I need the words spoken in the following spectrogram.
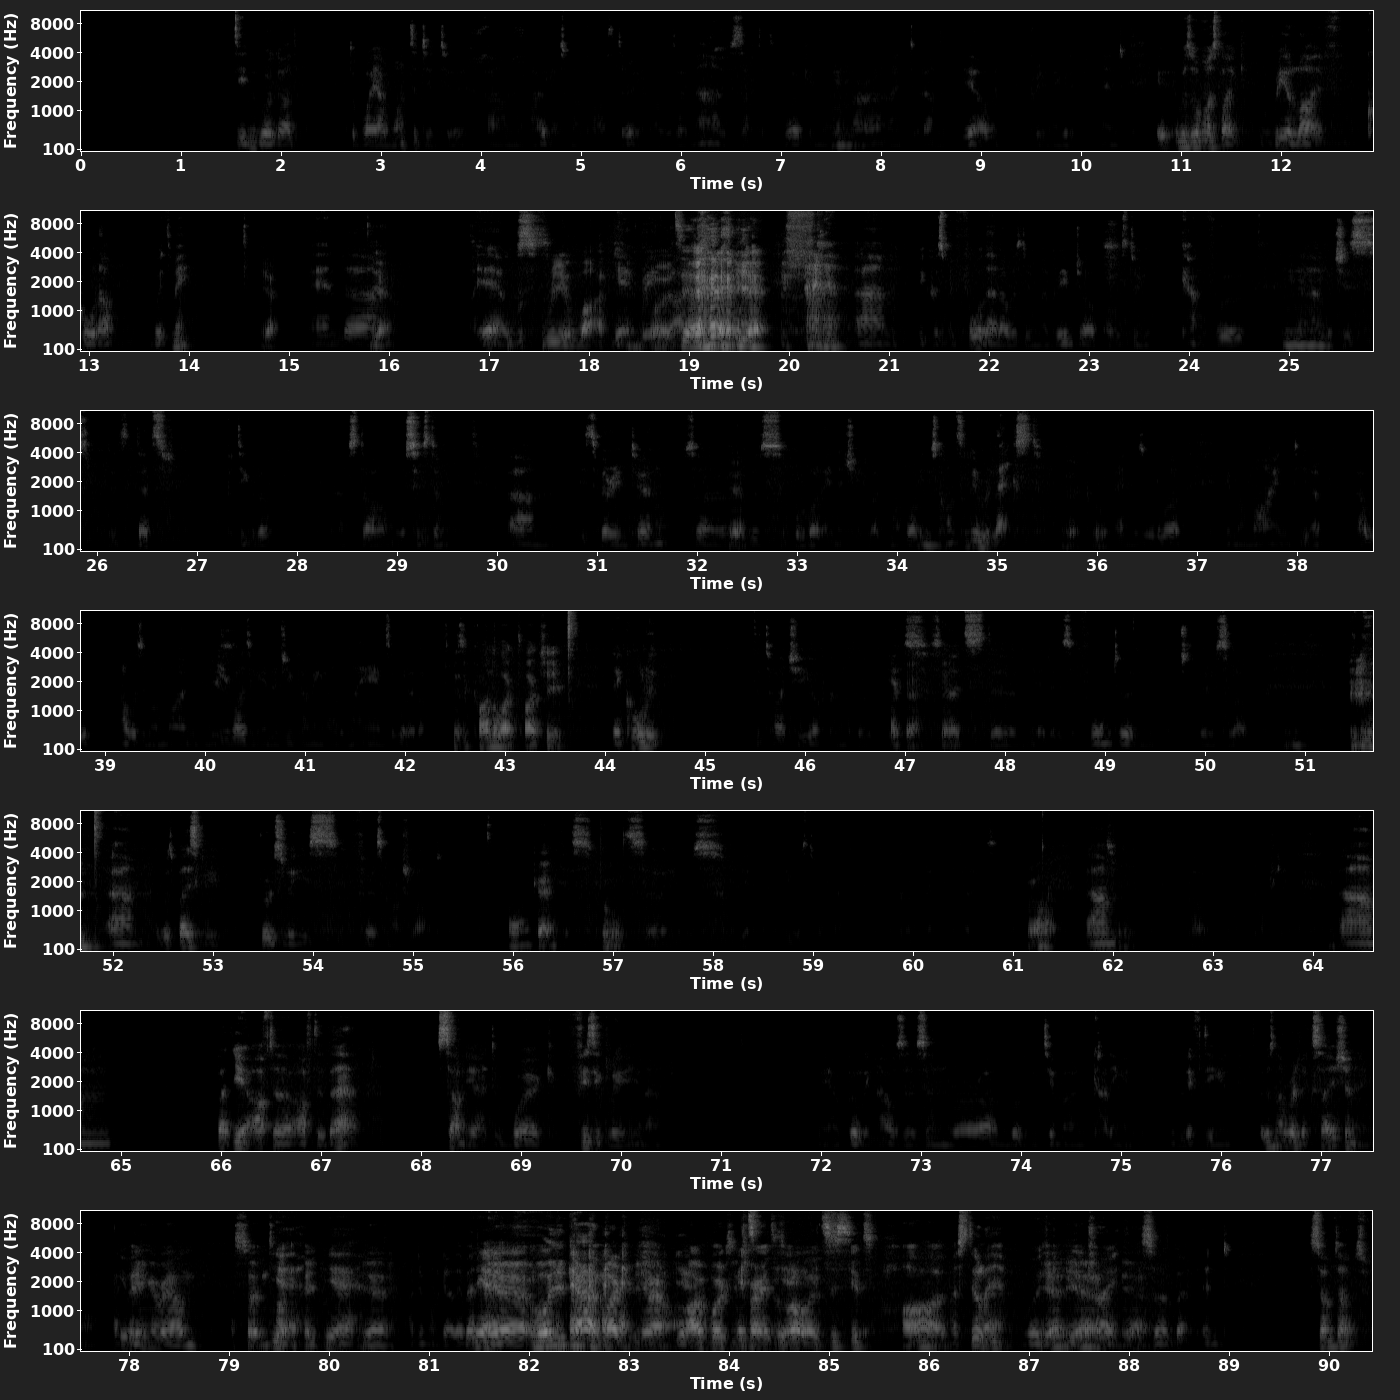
didn't work out the way I wanted it to, um, I lost my path too. I was like, no, this stuff doesn't work anymore. And um, yeah, I went pretty negative. And it, it was almost like real life caught up with me. Yeah. And um, Yeah. yeah, it was real life. Yeah, real life. Yeah, yeah. um, because before that I was doing my dream job. I was doing kung fu, uh, Mm. which is it's, that's particular uh, style or system. Um, it's very internal, so Yeah. it was all about energy. Like my body was Mm. constantly relaxed, Yeah, cool. and it was all about in my mind. You know, I, would, I was in my mind visualizing energy coming out of my hands or whatever. Is it kind of like Tai Chi? They call it the Tai Chi of Kung Fu. Yes. Okay, So yeah. that's the yeah. There's a form to it, which is very slow. Mm. um, it was basically Bruce Lee's first martial art. Oh, okay. Yes. Cool. So he was yeah he was the one that kind of made it famous. Right. Um, part, partially. Um, but yeah, after after that, suddenly I had to work physically. You know, you know, building houses and uh, working with timber and cutting and lifting, and there was no relaxation anymore. And Even- being around a certain type Yeah, of people. yeah. Yeah. I didn't want to go there, but yeah, Yeah. Well, you can. Like, you know, Yeah. I've worked in It's- trades as yeah, well. it's It's just- it's hard. I still am working Yeah, in yeah, a trade. yeah. So, but and sometimes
